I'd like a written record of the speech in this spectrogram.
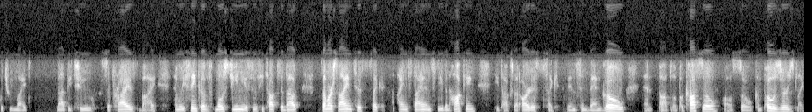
which we might not be too surprised by. And we think of most geniuses, he talks about some are scientists like Einstein and Stephen Hawking. He talks about artists like Vincent van Gogh and Pablo Picasso, also composers like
